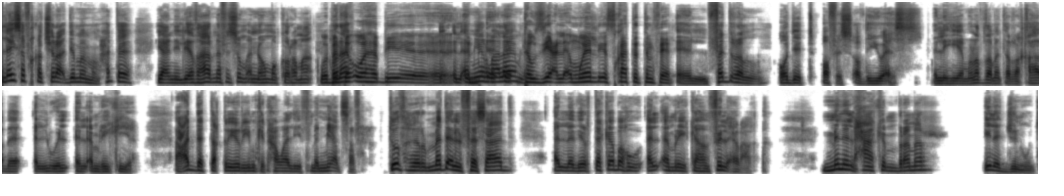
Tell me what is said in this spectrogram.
ليس فقط شراء ذممهم حتى يعني لإظهار نفسهم أنهم كرماء. وبدأوها وهب الأمير ما لا يملك. توزيع الأموال لإسقاط التمثال. ال Federal Audit Office of the US اللي هي منظمة الرقابة الأمريكية. أعدت تقرير يمكن حوالي 800 صفحة. تظهر مدى الفساد الذي ارتكبه الأمريكان في العراق من الحاكم برمر إلى الجنود.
